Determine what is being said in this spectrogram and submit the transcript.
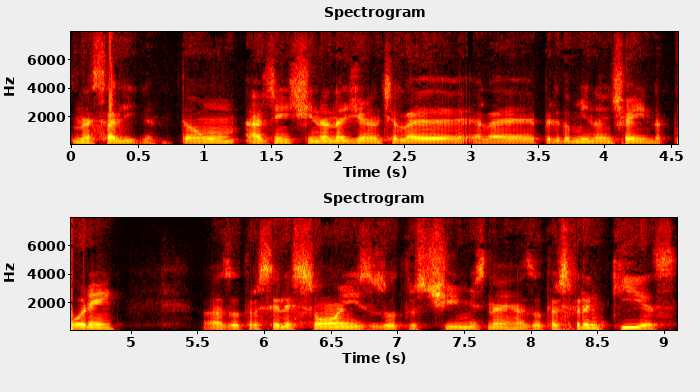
nessa liga. Então, a Argentina não adiante, ela é, ela é predominante ainda. Porém, as outras seleções, os outros times, né, as outras franquias,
